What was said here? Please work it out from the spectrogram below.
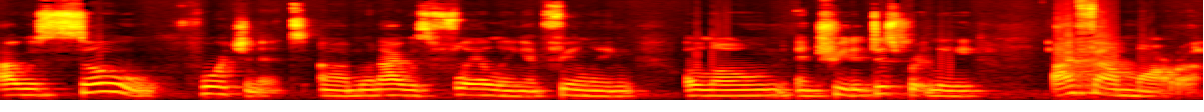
I was so fortunate um, when I was flailing and feeling alone and treated disparately I found Mara.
